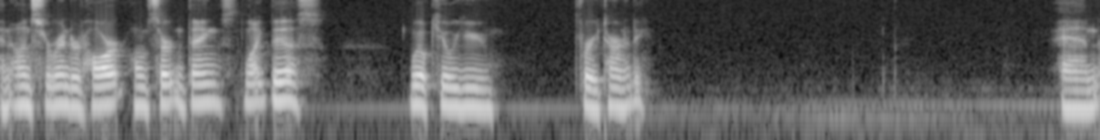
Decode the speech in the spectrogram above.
an unsurrendered heart on certain things like this will kill you for eternity. And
